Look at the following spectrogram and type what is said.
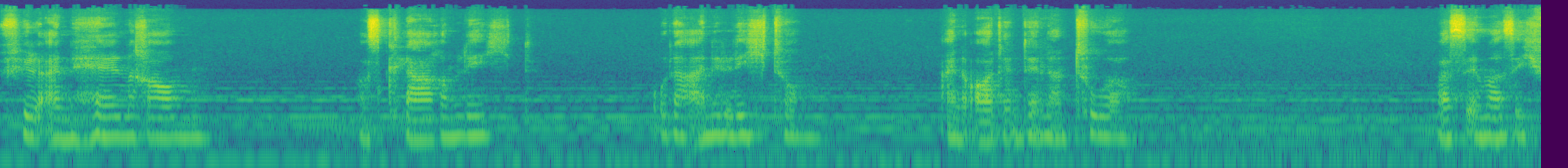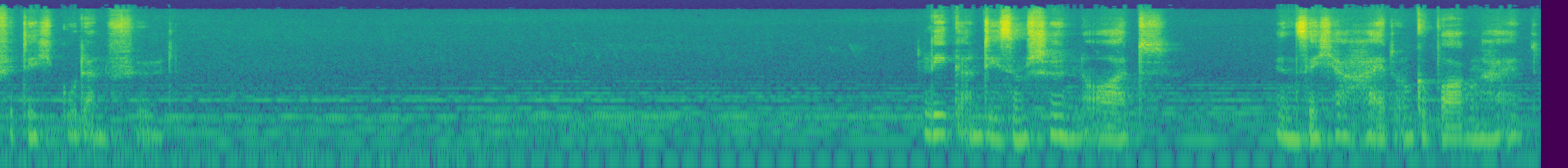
Fühl einen hellen Raum aus klarem Licht oder eine Lichtung ein Ort in der Natur, was immer sich für dich gut anfühlt. Lieg an diesem schönen Ort in Sicherheit und Geborgenheit.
